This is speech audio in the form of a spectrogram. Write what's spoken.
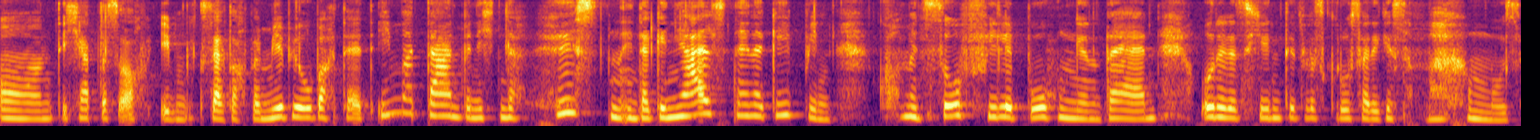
Und ich habe das auch eben, wie gesagt, auch bei mir beobachtet. Immer dann, wenn ich in der höchsten, in der genialsten Energie bin, kommen so viele Buchungen rein, ohne dass ich irgendetwas Großartiges machen muss.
